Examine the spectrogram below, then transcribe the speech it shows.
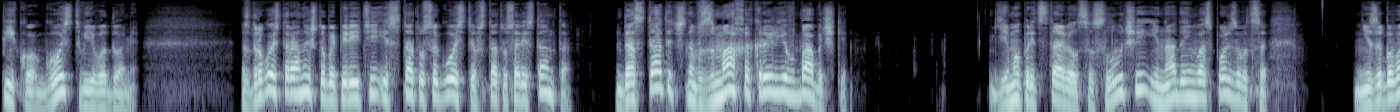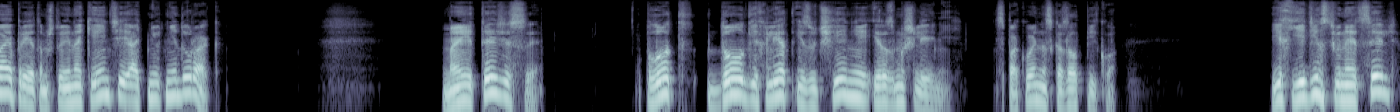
Пико, гость в его доме. С другой стороны, чтобы перейти из статуса гостя в статус арестанта, достаточно взмаха крыльев бабочки. Ему представился случай, и надо им воспользоваться, не забывая при этом, что Иннокентий отнюдь не дурак. Мои тезисы — плод долгих лет изучения и размышлений спокойно сказал Пико. Их единственная цель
